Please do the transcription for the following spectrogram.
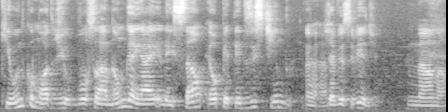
Que o único modo de o Bolsonaro não ganhar a eleição é o PT desistindo. Uhum. Já viu esse vídeo? Não, não.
